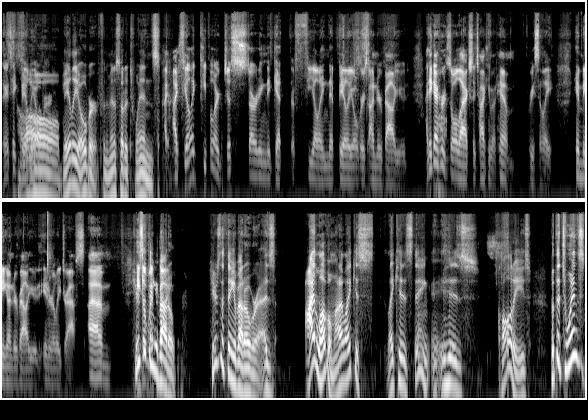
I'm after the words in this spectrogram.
I'm gonna take Bailey oh, Ober. Bailey Ober for the Minnesota Twins. I, I, feel like people are just starting to get the feeling that Bailey Ober is undervalued. I think I heard Zola actually talking about him recently, him being undervalued in early drafts. Um, Here's the thing about Ober. Here's the thing about Ober as I love him. I like his like his thing, eh, his qualities. But the Twins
